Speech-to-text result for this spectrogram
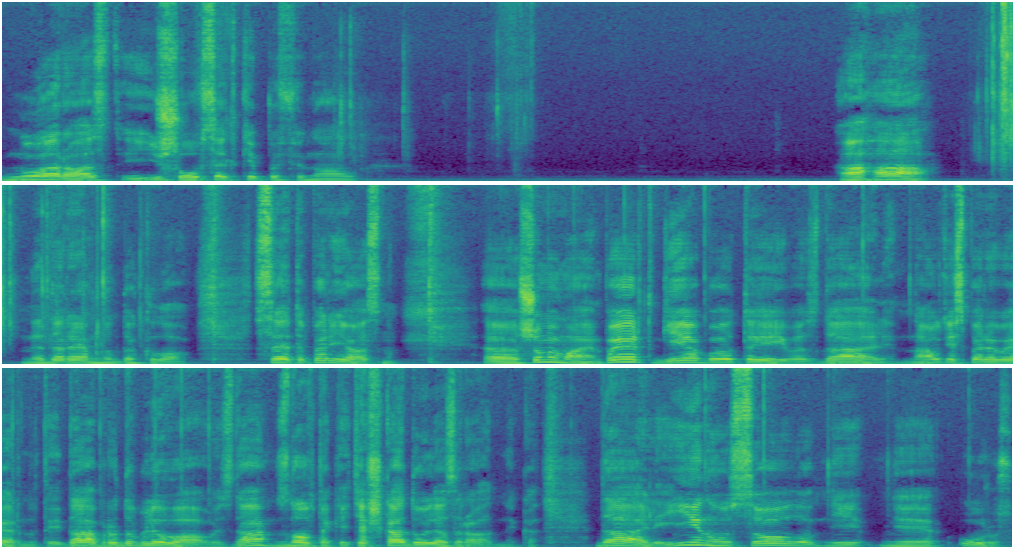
Ну, гаразд. І йшов все-таки по фіналу. Ага. Недаремно доклав. Все, тепер ясно. Е, що ми маємо? Перт, Гебо, Тейвас. Далі. Наутіс перевернутий. Да, продублював Да? Знов таки тяжка доля зрадника. Далі. Інгус, Соло і е, Урус.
